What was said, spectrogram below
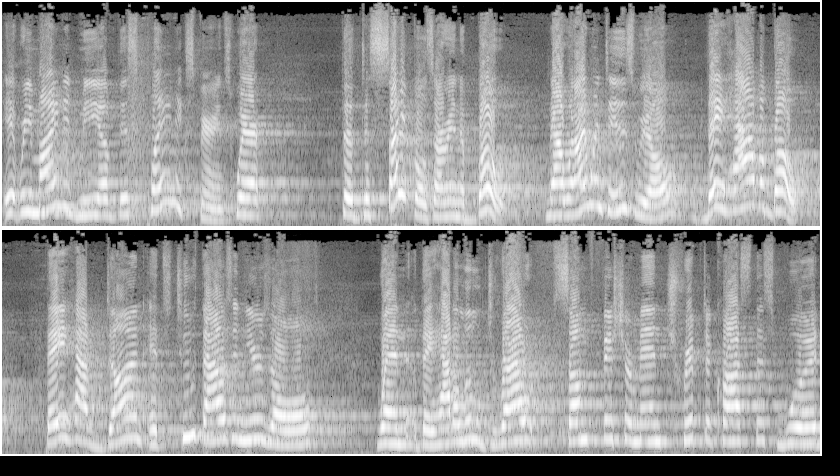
it reminded me of this plane experience where the disciples are in a boat. Now, when I went to Israel, they have a boat. They have done, it's 2,000 years old. When they had a little drought, some fishermen tripped across this wood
